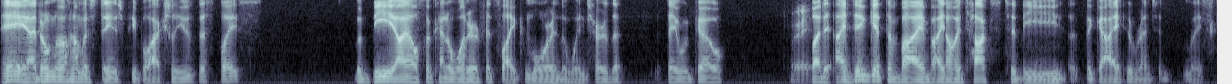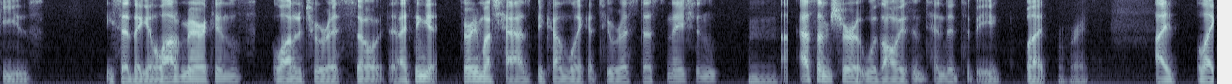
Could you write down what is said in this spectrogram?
A, I don't know how much Danish people actually use this place, but B, I also kind of wonder if it's like more in the winter that they would go. Right. But I did get the vibe. I know I talked to the the guy who rented my skis. He said they get a lot of Americans, a lot of tourists. So I think it very much has become like a tourist destination, Hmm, as I'm sure it was always intended to be. But right. I like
